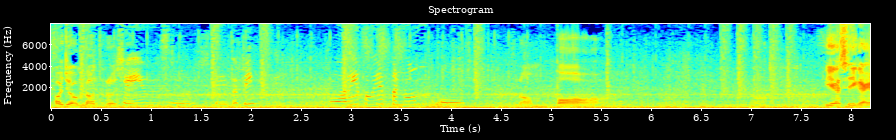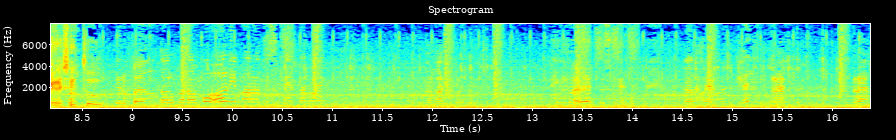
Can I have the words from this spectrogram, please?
Oh Jombang terus. kayaknya masih tapi keluarnya pokoknya penompo Nompo. Iya sih kayaknya sih itu gerbang tol penompo oh 500 meter lagi Berat lagi, berat. 500 meter nggak lewat kan Berat. Berat.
